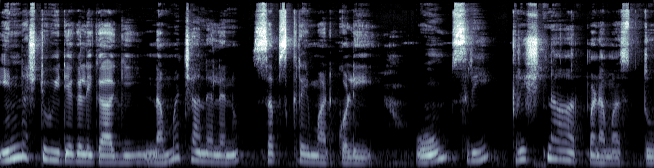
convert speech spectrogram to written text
ಇನ್ನಷ್ಟು ವಿಡಿಯೋಗಳಿಗಾಗಿ ನಮ್ಮ ಚಾನಲನ್ನು ಸಬ್ಸ್ಕ್ರೈಬ್ ಮಾಡಿಕೊಳ್ಳಿ. ಓಂ ಶ್ರೀ ಕೃಷ್ಣ ಅರ್ಪಣಮಸ್ತು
